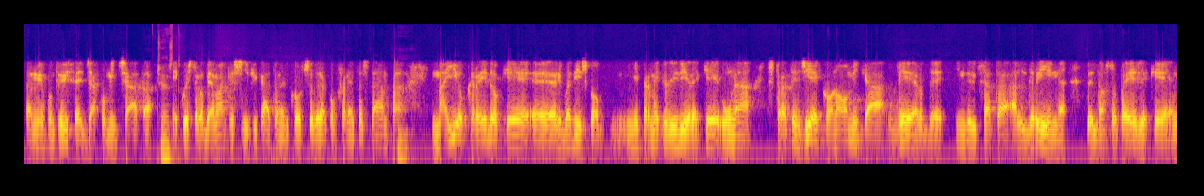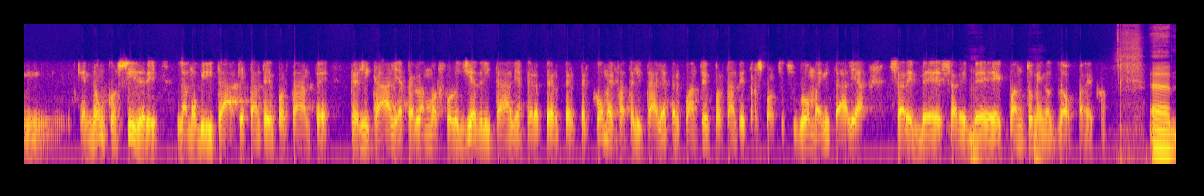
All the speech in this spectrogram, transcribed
dal mio punto di vista è già cominciata certo. e questo l'abbiamo anche significato nel corso della conferenza stampa, ah. ma io credo che, eh, ribadisco, mi permetto di dire che una strategia economica verde indirizzata al green del nostro Paese che, mm, che non consideri la mobilità, che tanto è importante per l'Italia, per la morfologia dell'Italia, per, per, per, per, come è fatta l'Italia, per quanto è importante il trasporto su gomma in Italia, sarebbe, sarebbe quantomeno zoppa. Ecco. Uh,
